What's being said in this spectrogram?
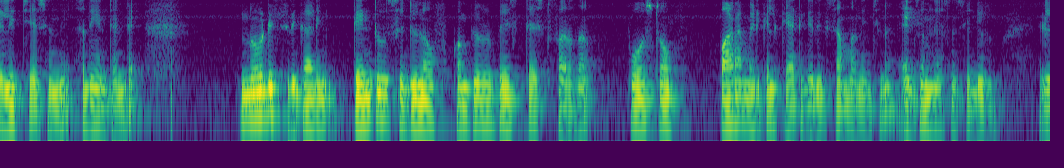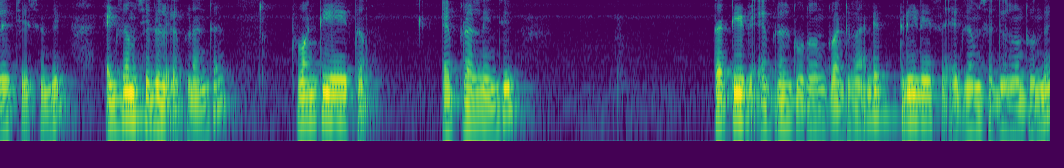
release చేసింది. అది ఏంటంటే notice regarding tentative schedule of computer based test for the post of paramedical కేటగిరీకి సంబంధించిన ఎగ్జామినేషన్ షెడ్యూల్ రిలీజ్ చేసింది. ఎగ్జామ్ షెడ్యూల్ ఎప్పుడంటే ట్వంటీ ఎయిత్ ఏప్రిల్ నుంచి thirtieth April two thousand twenty five అంటే త్రీ డేస్ ఎగ్జామ్ షెడ్యూల్ ఉంటుంది.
